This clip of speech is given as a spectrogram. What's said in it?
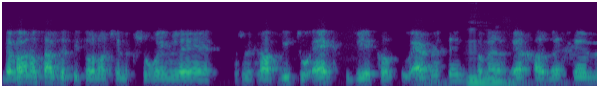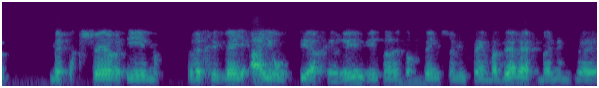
דבר נוסף זה פתרונות שקשורים למה שנקרא V2X, Vehicle to Everything, mm-hmm. זאת אומרת איך הרכב מתקשר עם רכיבי IoT אחרים, אינטרנט אוף Things שנמצאים בדרך, בין אם זה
